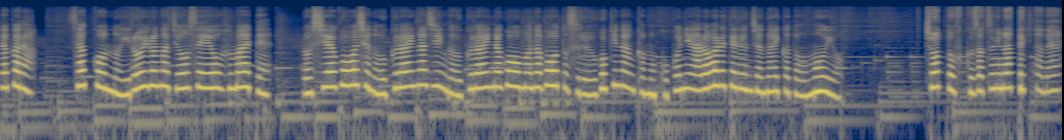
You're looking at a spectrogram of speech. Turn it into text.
だから、昨今の色々な情勢を踏まえて、ロシア語話者のウクライナ人がウクライナ語を学ぼうとする動きなんかもここに現れてるんじゃないかと思うよ。ちょっと複雑になってきたね。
